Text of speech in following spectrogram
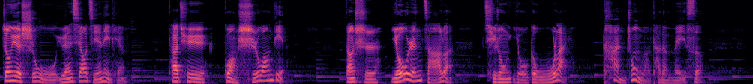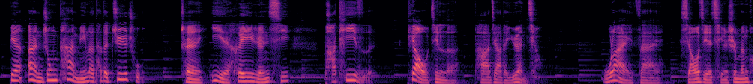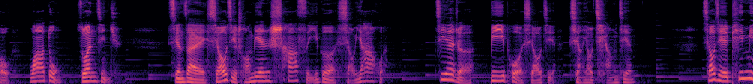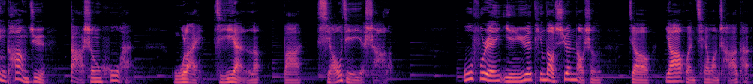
正月十五元宵节那天，他去逛十王殿。当时游人杂乱，其中有个无赖看中了她的美色，便暗中探明了她的居处，趁夜黑人稀，爬梯子跳进了他家的院墙。无赖在小姐寝室门口挖洞钻进去，先在小姐床边杀死一个小丫鬟，接着逼迫小姐想要强奸。小姐拼命抗拒，大声呼喊，无赖急眼了，把小姐也杀了。吴夫人隐约听到喧闹声，叫丫鬟前往查看。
